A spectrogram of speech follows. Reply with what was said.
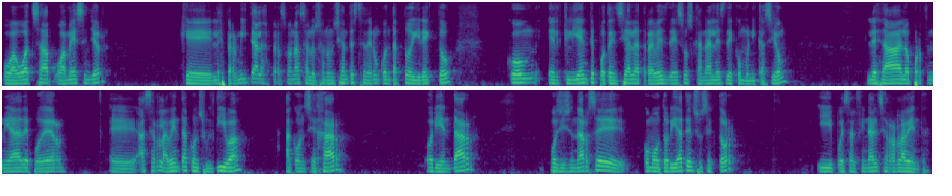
o a WhatsApp o a Messenger que les permite a las personas, a los anunciantes, tener un contacto directo con el cliente potencial a través de esos canales de comunicación. Les da la oportunidad de poder eh, hacer la venta consultiva, aconsejar, orientar, posicionarse como autoridad en su sector y pues al final cerrar la venta.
